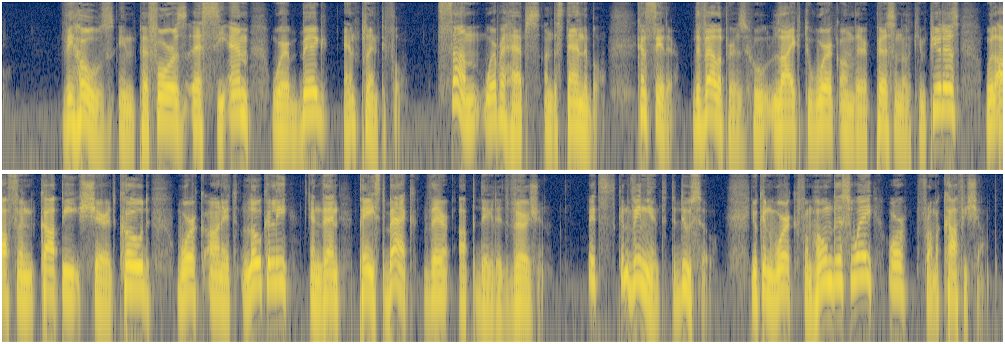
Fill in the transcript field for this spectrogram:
The holes in Perforce SCM were big and plentiful. Some were perhaps understandable. Consider Developers who like to work on their personal computers will often copy shared code, work on it locally, and then paste back their updated version. It's convenient to do so. You can work from home this way or from a coffee shop.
